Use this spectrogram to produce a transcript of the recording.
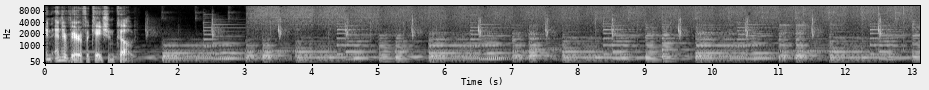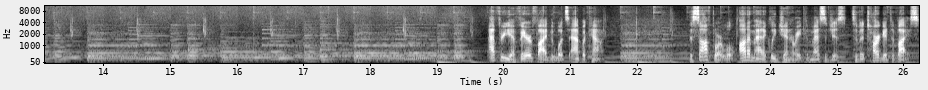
and enter verification code. After you have verified the WhatsApp account. The software will automatically generate the messages to the target device.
